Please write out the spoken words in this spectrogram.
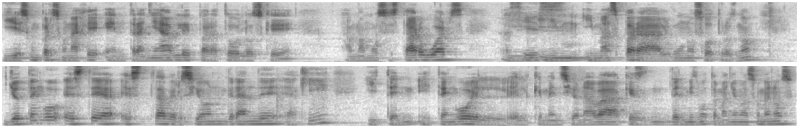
y es un personaje entrañable para todos los que amamos Star Wars y, más para algunos otros, ¿no? Yo tengo este, esta versión grande aquí y, y tengo el, el, que mencionaba, que es del mismo tamaño más o menos,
